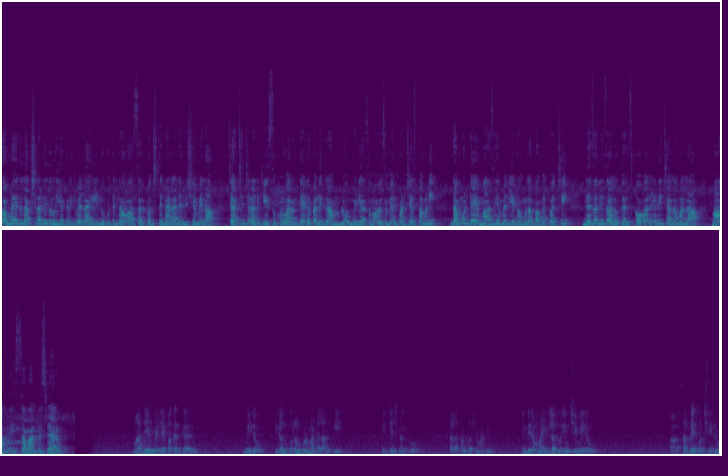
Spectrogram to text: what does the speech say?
తొంభై ఐదు లక్షల నిధులు ఎక్కడికి వెళ్ళాయి? నువ్వు తిన్నావా? సర్పంచ్ తిన్నాడా అనే విషయం మీద చర్చించడానికి శుక్రవారం తేనేపల్లి గ్రామంలో మీడియా సమావేశం ఏర్పాటు చేస్తామని దమ్ముంటే మాజీ ఎమ్మెల్యే నోముల భగత్ వచ్చి నిజ నిజాలు తెలుసుకోవాలి అని చల్లమల్ల మాధవి సవాల్ విసిరారు. మాజీ ఎమ్మెల్యే భగత్ గారు మీరు ఈరోజు గుర్రంపూడి మండలానికి ఇచ్చేసినందుకు చాలా సంతోషం అండి. ఇందిరమ్మ ఇళ్ళ గురించి మీరు సర్వేకి వచ్చారు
